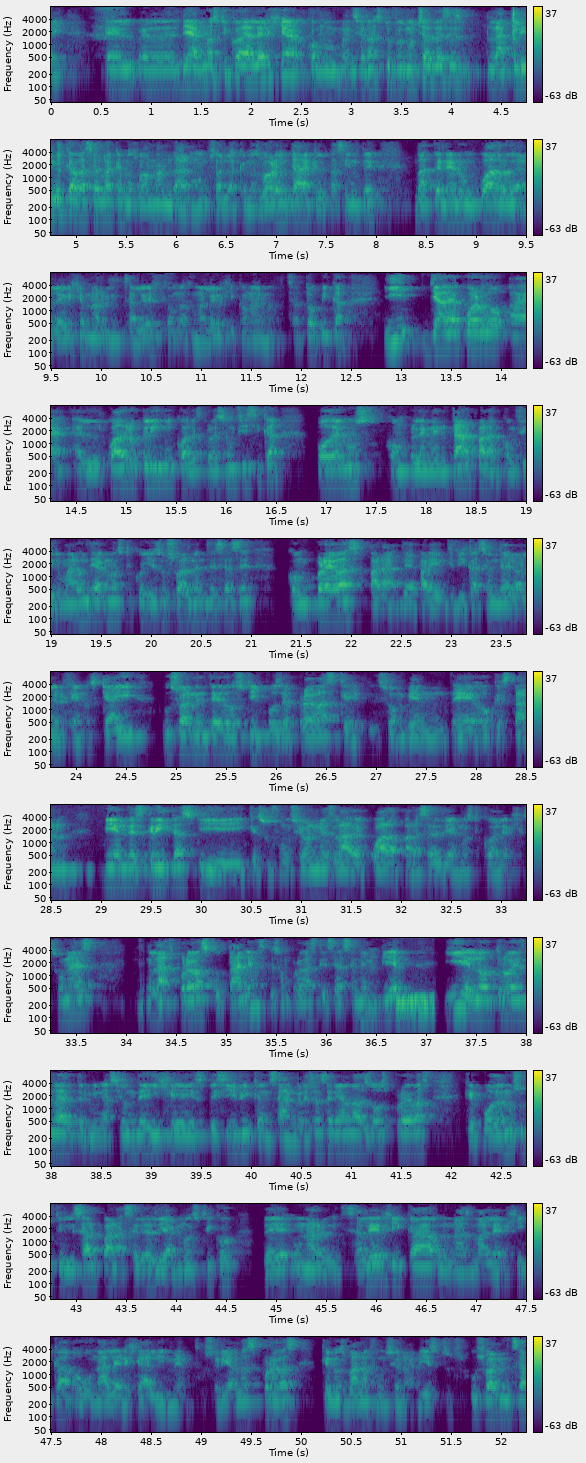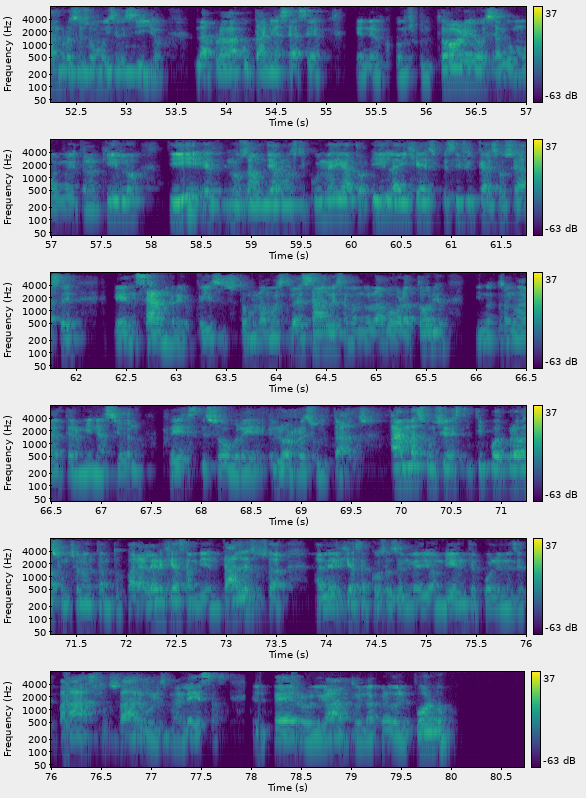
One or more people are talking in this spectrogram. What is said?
El, el, diagnóstico de alergia, como mencionaste tú, pues muchas veces la clínica va a ser la que nos va a mandar, ¿no? O sea, la que nos va a orientar a que el paciente va a tener un cuadro de alergia, una rinitis alérgica, una asma una dermatitis atópica, y ya de acuerdo al cuadro clínico, a la exploración física, podemos complementar para confirmar un diagnóstico y eso usualmente se hace con pruebas para, de, para identificación de aeroalergenos, que hay usualmente dos tipos de pruebas que son bien eh, o que están bien descritas y que su función es la adecuada para hacer el diagnóstico de alergias. Una es las pruebas cutáneas, que son pruebas que se hacen en piel, y el otro es la determinación de IgE específica en sangre. Esas serían las dos pruebas que podemos utilizar para hacer el diagnóstico de una rinitis alérgica, una asma alérgica o una alergia a alimentos. Serían las pruebas que nos van a funcionar. Y esto usualmente es un proceso muy sencillo. La prueba cutánea se hace en el consultorio, es algo muy, muy tranquilo y eh, nos da un diagnóstico inmediato. Y la IgE específica, eso se hace en sangre, ¿ok? Eso se toma una muestra de sangre, se manda a un laboratorio y nos da una determinación este, sobre los resultados. Ambas funciones, este tipo de pruebas funcionan tanto para alergias ambientales, o sea, alergias a cosas del medio ambiente, pólenes de pastos, árboles, malezas, el perro, el gato, el ácaro del polvo,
